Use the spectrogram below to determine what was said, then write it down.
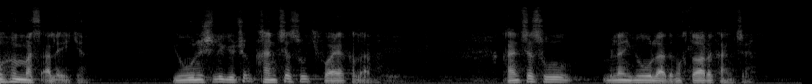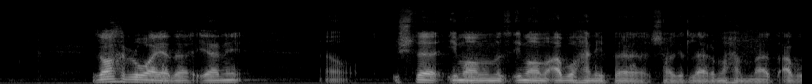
muhim masala ekan. Yuvinishlik uchun qancha suv kifoya qiladi? Qancha suv bilan yuviladi, miqdori qancha? Zohir rivoyada, ya'ni e, uchta imomimiz, Imom Abu Hanifa shogirdlari Muhammad, Abu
